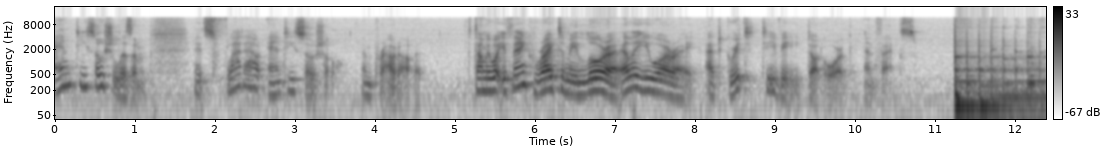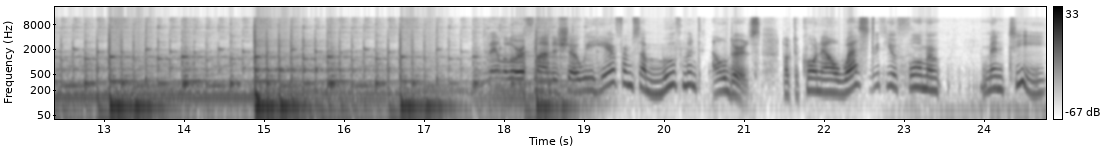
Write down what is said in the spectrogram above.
anti socialism. It's flat out anti-social. I'm proud of it. Tell me what you think. Write to me, Laura, L A U R A, at grittv.org. And thanks. Today on the Laura Flanders show, we hear from some movement elders. Dr. Cornel West with your former mentee,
